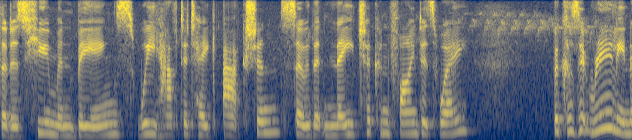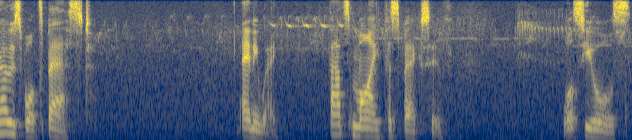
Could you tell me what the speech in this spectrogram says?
that as human beings, we have to take action so that nature can find its way? Because it really knows what's best. Anyway, that's my perspective. What's yours?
